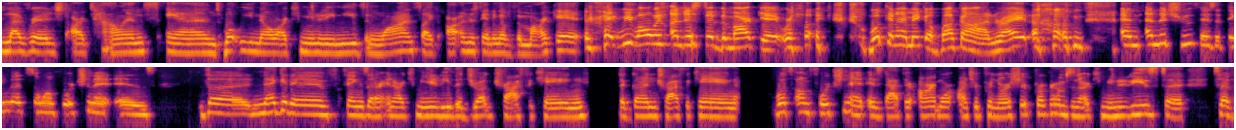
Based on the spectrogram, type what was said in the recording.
leveraged our talents and what we know our community needs and wants, like our understanding of the market, right? We've always understood the market. We're like, what can I make a buck on, right? Um, and and the truth is, the thing that's so unfortunate is the negative things that are in our community, the drug trafficking, the gun trafficking. What's unfortunate is that there aren't more entrepreneurship programs in our communities to, to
